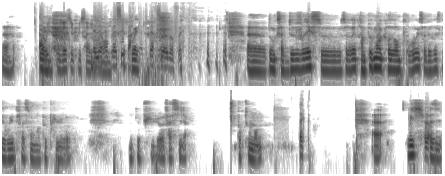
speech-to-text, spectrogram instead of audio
Euh, ah oui, déjà c'est plus sage. Elle est remplacée par quatre personnes en fait. Euh, donc ça devrait se, ça devrait être un peu moins crevant pour eux et ça devrait se dérouler de façon un peu plus, euh, un peu plus euh, facile pour tout le monde. D'accord. oui, vas-y.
